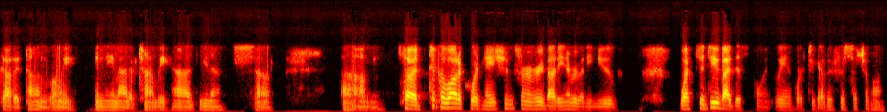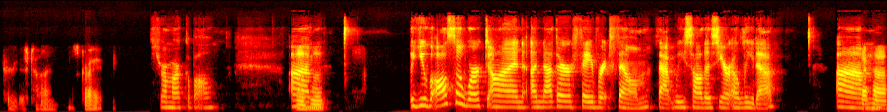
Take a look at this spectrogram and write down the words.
got it done when we in the amount of time we had, you know. So, um, so it took a lot of coordination from everybody, and everybody knew what to do by this point. We had worked together for such a long period of time. It's great. It's remarkable. Um, mm-hmm. You've also worked on another favorite film that we saw this year, Alita. Um, uh-huh.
